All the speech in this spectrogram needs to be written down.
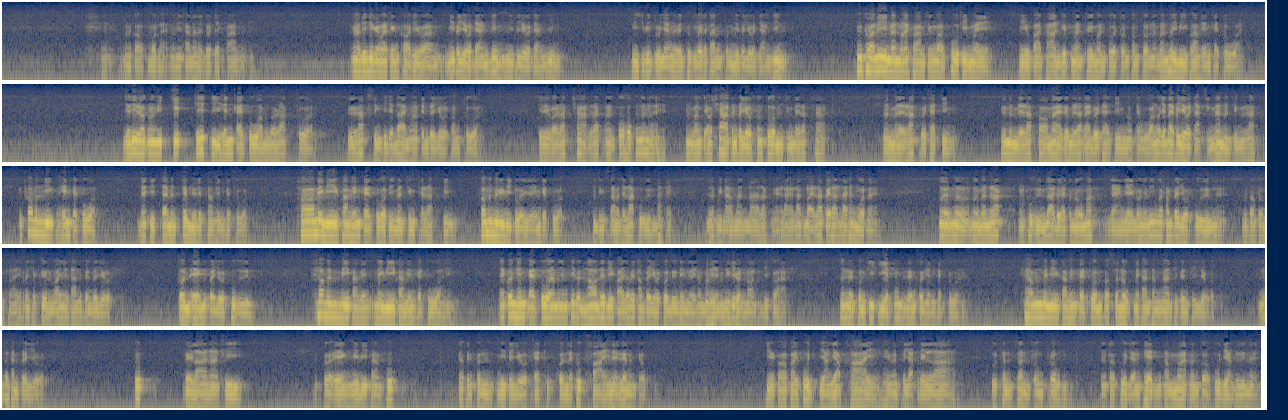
มันก็หมดแล้วมันมีทางนั้นโดยใจฟังทีนี้ก็มาถึงข้อที่ว่ามีประโยชน์อย่างยิ่งมีประโยชน์อย่างยิ่งมีชีวิตอยู่อย่างไม่เป็นทุกข์เลยตามคนมีประโยชน์อย่างยิ่ง ข้อนี้มันหมายความถึงว่าผู้ที่ไม่มีความทานยึดมันถือมันตัวตนของตนมันไม่มีความเห็นแก่ตัวอย่างนี้เราต้องมีจิตที่เห็นแก่ตัวมันก็รักตัวหรือรักสิ่งที่จะได้มาเป็นประโยชน์ของตัวที่เรียกว่ารักชาติรักนั่นโกหกนั่นเลยมันหวังจะเอาชาติเป็นประโยชน์ของตัวมันจึงได้รักชาติมันไม่ได้รักโดยแท้จริงหรือมันไม่รักพ่อแม่หรือไม่รักอะไรโดยแท้จริงแต่หวังว่าจะได้ประโยชน์จากสิ่งนั้นมันจึงรักเพราะมันมีเห็นแก่ตัวในจิตใจมันเต็มอยู่ด้วยความเห็นแก่ตัวพอไม่มีความเห็นแก่ตัวที่มันจึงจะรักจริงเพราะมันไม่มีตัวเห็นแก่ตัวมันจึงสามารถจะรักผู้อื่นได้รักบิดามันดารักรักได้รักไปรักได้ทั้งหมดเลย เมื่อเมื่อมันรักผู้อื่นได้โดยอัตโนมัติอย่างใหญ่ลงอย่างนี้ว่าทำประโยชน์ผู้อื่นมันต้องสงสัยมันจะเคลื่อนไหวจะทำเป็นประโยชน์ตนเองประโยชน์ผู้อื่นถ้ามันมีความไม่มีความเห็นแก่ตัวนี่ในคนเห็นแก่ตัวมันคิดว่านอนได้ดีกว่าจะไปทำประโยชน์คนอื่นได้เลยทำไมมันคิดว่านอนดีกว่านั่นเป็นคนขี้เกียจต้องเป็นคนเห็นแก่ตัวถ้ามันไม่มีความเห็นแก่ตัวก็สนุกในการทำงานที่เป็นประโยชน์นั่นก็ทำประโยชน์ทุกเวลานาที ตัวเองไม่มีความทุกข์ถ้าเป็นคนมีประโยชน์แก่ทุกคนในทุกฝ่ายในเรื่องมันจบเนี่ยก็ไปพูดอย่างหยาบคายให้มันประหยัดเวลาพูดสั้นๆตรงๆแล้วถ้าพูดอย่างเทศธรรมะมันก็พูดอย่างอื่นนะ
